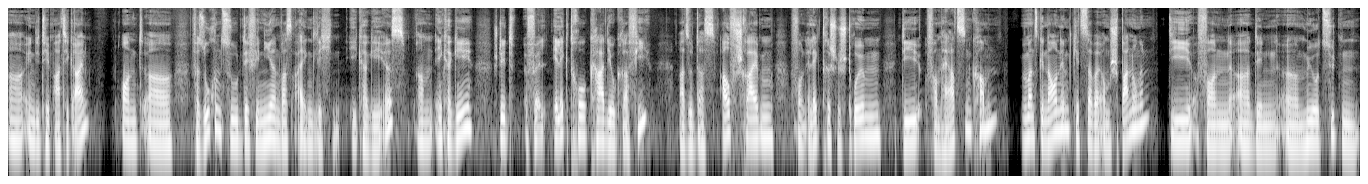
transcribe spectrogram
äh, in die Thematik ein und äh, versuchen zu definieren, was eigentlich ein EKG ist. Ähm, EKG steht für Elektrokardiographie, also das Aufschreiben von elektrischen Strömen, die vom Herzen kommen. Wenn man es genau nimmt, geht es dabei um Spannungen, die von äh, den äh, Myozyten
